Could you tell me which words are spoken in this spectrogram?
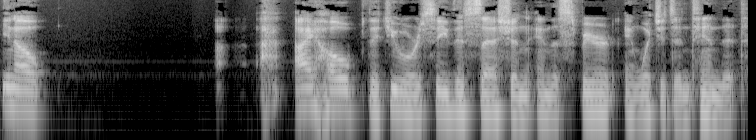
You know, I hope that you will receive this session in the spirit in which it's intended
